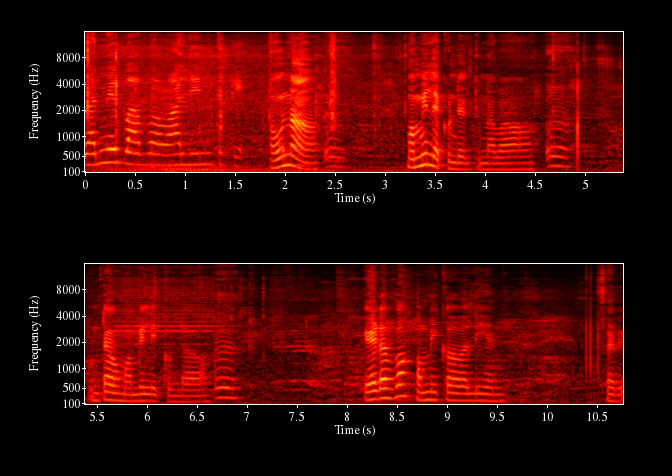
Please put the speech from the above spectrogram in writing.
రణ్వీర్ బాబా వాళ్ళ ఇంటికి. అవునా? మమ్మీ లేకుండా వెళ్తున్నావా? ఉంటావా మమ్మీ లేకుండా. ఏడవ్వా మమ్మీ కావాలి అని? సరే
